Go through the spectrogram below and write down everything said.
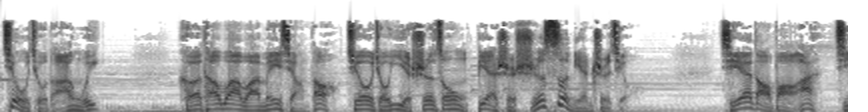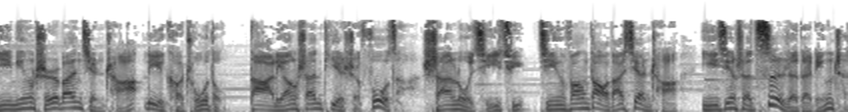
舅舅的安危。可他万万没想到，舅舅一失踪便是十四年之久。接到报案，几名值班警察立刻出动。大凉山地势复杂，山路崎岖，警方到达现场已经是次日的凌晨。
